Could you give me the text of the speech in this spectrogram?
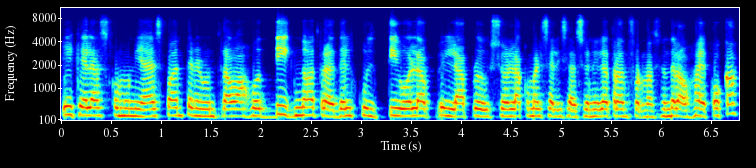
y que las comunidades puedan tener un trabajo digno a través del cultivo, la, producción, la comercialización y la transformación de la hoja de coca.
